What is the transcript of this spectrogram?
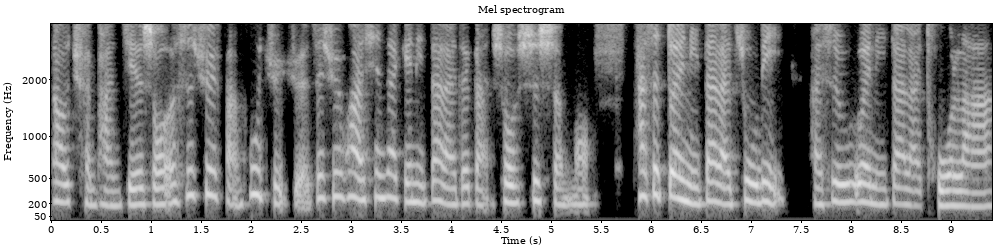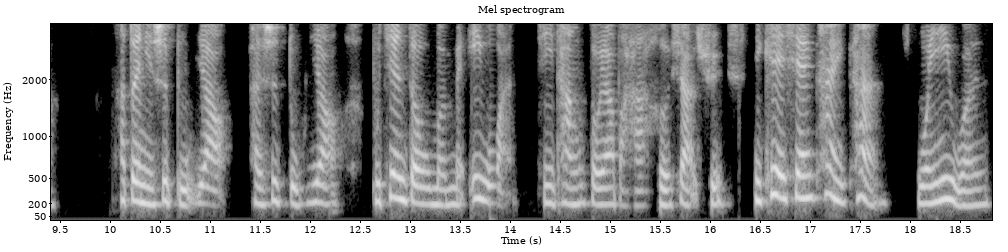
要全盘接收，而是去反复咀嚼这句话现在给你带来的感受是什么，它是对你带来助力。还是为你带来拖拉，它对你是补药还是毒药？不见得我们每一碗鸡汤都要把它喝下去。你可以先看一看，闻一闻，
